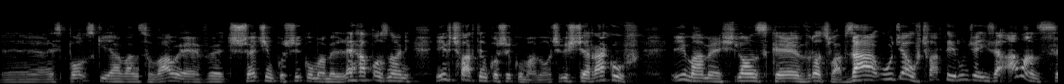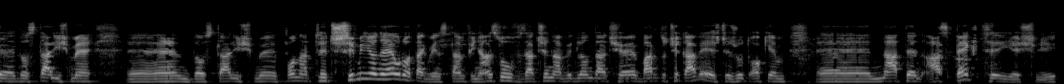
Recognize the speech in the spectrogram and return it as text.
e, z Polski awansowały. W trzecim koszyku mamy Lecha Poznań i w czwartym koszyku mamy oczywiście Raków i mamy Śląsk Wrocław. Za udział w czwartej rundzie i za awans dostaliśmy, e, dostaliśmy ponad 3 miliony euro, tak więc stan finansów zaczyna wyglądać bardzo ciekawie. Jeszcze rzut okiem e, na ten aspekt, jeśli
